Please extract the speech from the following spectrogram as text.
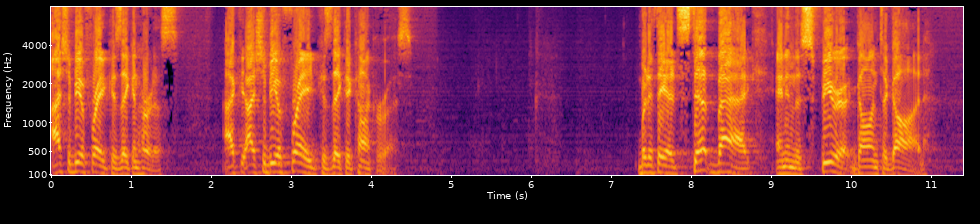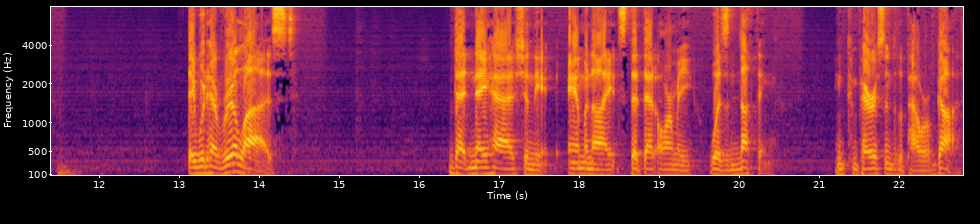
I should be afraid because they can hurt us. I, I should be afraid because they could conquer us. But if they had stepped back and in the spirit gone to God, they would have realized that Nahash and the Ammonites, that that army was nothing in comparison to the power of God.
